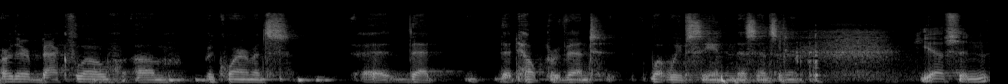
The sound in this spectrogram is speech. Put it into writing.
are there backflow um, requirements uh, that, that help prevent what we've seen in this incident? Yes, and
